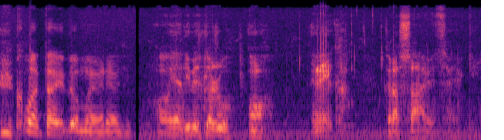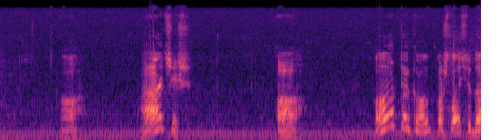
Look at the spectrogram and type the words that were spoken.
Хватає вдома грязі. О, я тобі скажу. О, Вика, красавиця який. О, бачиш? О, о, така от пішла сюди.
